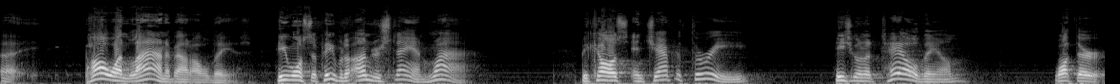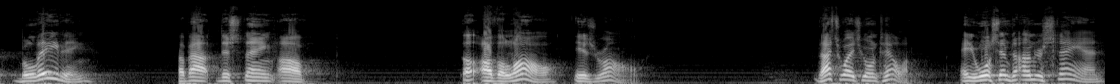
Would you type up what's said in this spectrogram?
uh, Paul wasn't lying about all this. He wants the people to understand why. Because in chapter 3, he's going to tell them what they're believing about this thing of, of the law is wrong. That's what he's going to tell them. And he wants them to understand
